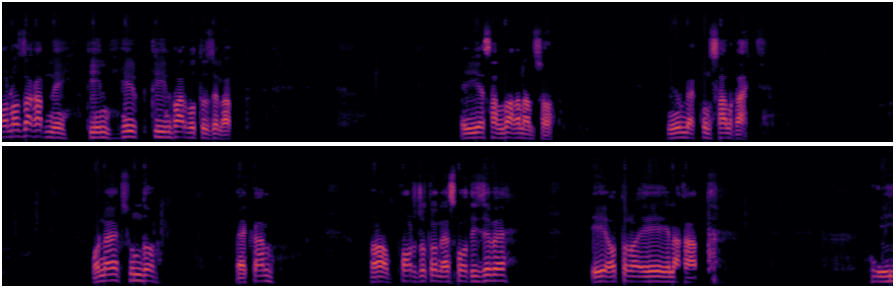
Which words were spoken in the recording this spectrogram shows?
কোনো জায়গাত নেই, তিন তিন পার্বত্য জেলাত। এই শাল বাগান আনছ ইউন এখন শাল গাছ। অনেক সুন্দর। এখান পর্যটন স্পট হিসেবে এই অতরা এই এলাকাত এই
